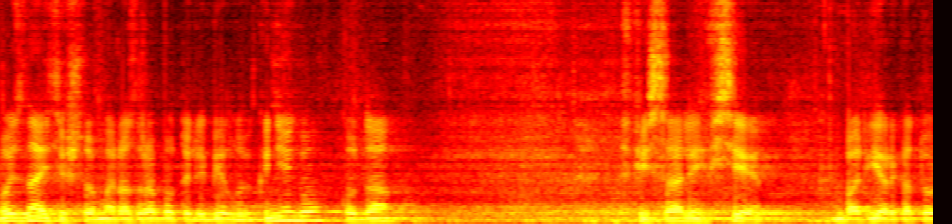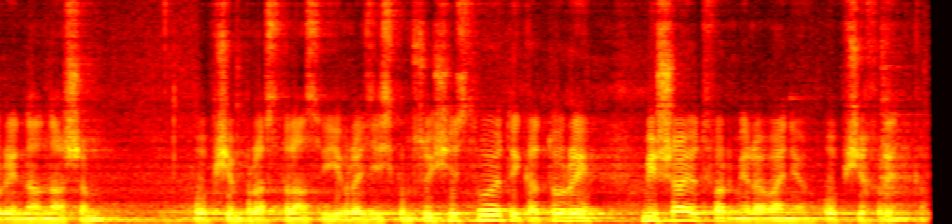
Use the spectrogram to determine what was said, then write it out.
Вы знаете, что мы разработали белую книгу, куда вписали все барьеры, которые на нашем общем пространстве евразийском существуют и которые мешают формированию общих рынков.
